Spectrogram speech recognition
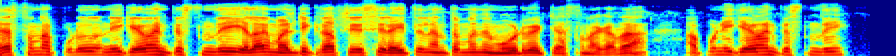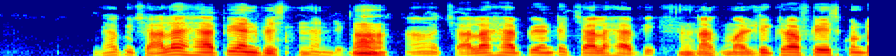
చేస్తున్నప్పుడు నీకేమనిపిస్తుంది? ఇలా మల్టీ క్రాఫ్ట్ చేసి రైతులు ఎంతమంది మోటివేట్ చేస్తున్నావు కదా? అప్పుడు నీకేమనిపిస్తుంది? నాకు చాలా హ్యాపీ అనిపిస్తుందండి ఆ. ఆ, చాలా హ్యాపీ అంటే చాలా హ్యాపీ. నాకు మల్టీ క్రాఫ్ట్ వేసుకుంటూ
